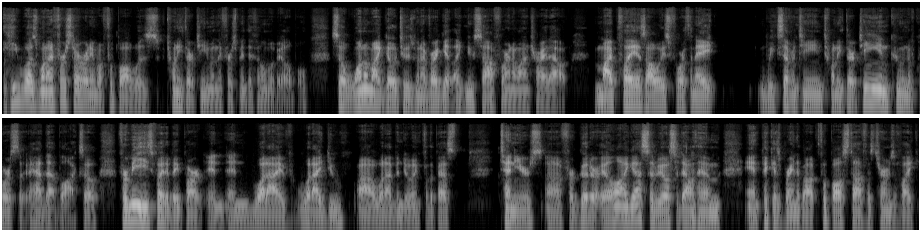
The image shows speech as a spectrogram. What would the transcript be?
he was when I first started writing about football was 2013 when they first made the film available. So one of my go-tos whenever I get like new software and I want to try it out, my play is always fourth and eight, week 17, 2013. Kuhn, of course, had that block. So for me, he's played a big part in in what I've what I do, uh, what I've been doing for the past 10 years, uh, for good or ill, I guess. So we all sit down with him and pick his brain about football stuff in terms of like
